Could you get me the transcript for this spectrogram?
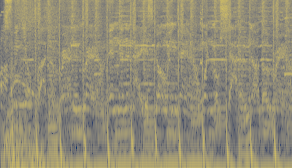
Sweet.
